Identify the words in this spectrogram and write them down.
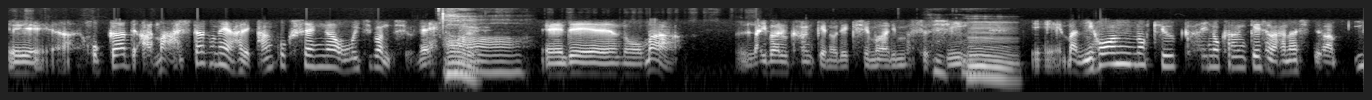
えー、他で、あまあ明日のね、やはり韓国戦が大一番ですよね。はあえーで、あのまあ、ライバル関係の歴史もありますし、い。うん。えーまあ、日本の球界の関係者の話では、以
